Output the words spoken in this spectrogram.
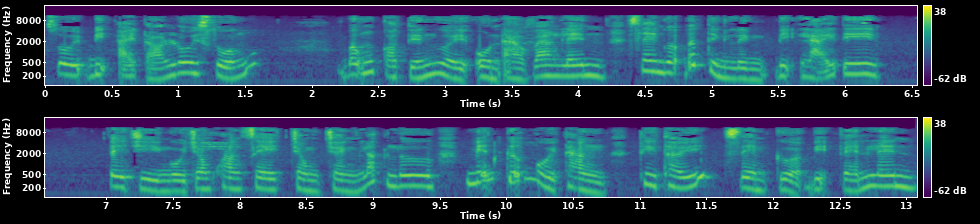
rồi bị ai đó lôi xuống. Bỗng có tiếng người ồn ào vang lên, xe ngựa bất tình lình bị lái đi. Tê chỉ ngồi trong khoang xe trồng trành lắc lư, miễn cưỡng ngồi thẳng thì thấy rèm cửa bị vén lên.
